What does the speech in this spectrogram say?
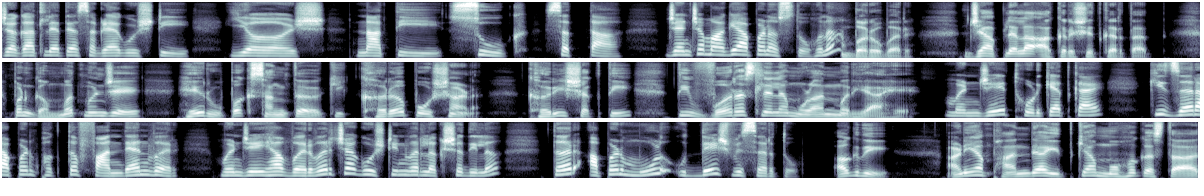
जगातल्या त्या सगळ्या गोष्टी यश नाती सुख सत्ता ज्यांच्या मागे आपण असतो हो ना? बरोबर. जे आपल्याला आकर्षित करतात. पण गंमत म्हणजे हे रूपक सांगतं की खरं पोषण खरी शक्ती ती वर असलेल्या मुळांमध्ये आहे. म्हणजे थोडक्यात काय? की जर आपण फक्त फांद्यांवर म्हणजे ह्या वरवरच्या गोष्टींवर लक्ष दिलं तर आपण मूळ उद्देश विसरतो. अगदी. आणि या फांद्या इतक्या मोहक असतात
